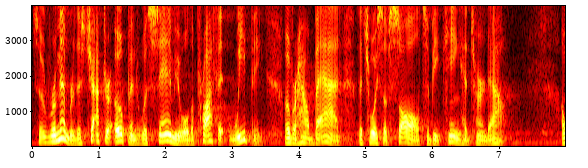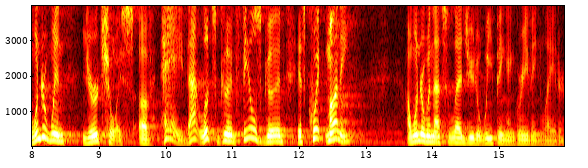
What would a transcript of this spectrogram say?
So remember, this chapter opened with Samuel the prophet weeping over how bad the choice of Saul to be king had turned out. I wonder when your choice of, hey, that looks good, feels good, it's quick money, I wonder when that's led you to weeping and grieving later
